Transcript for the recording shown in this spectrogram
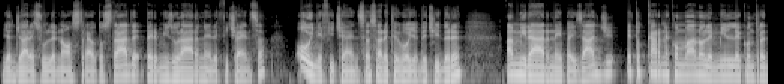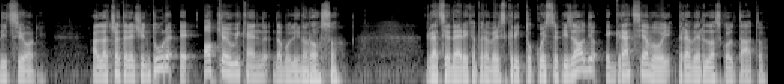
viaggiare sulle nostre autostrade per misurarne l'efficienza o inefficienza, sarete voi a decidere, ammirarne i paesaggi e toccarne con mano le mille contraddizioni allacciate le cinture e occhio ai weekend da Bolino Rosso. Grazie ad Erika per aver scritto questo episodio e grazie a voi per averlo ascoltato.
